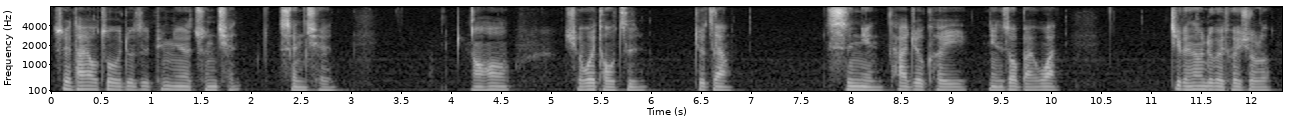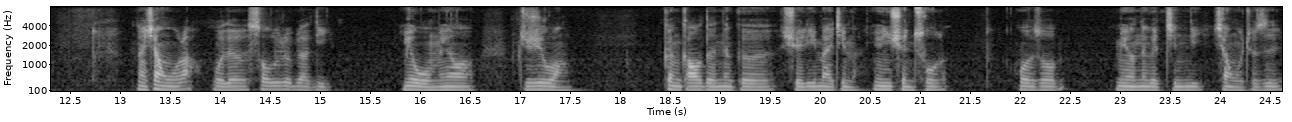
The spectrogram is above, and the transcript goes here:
所以他要做的就是拼命的存钱、省钱，然后学会投资，就这样。十年他就可以年收百万，基本上就可以退休了。那像我啦，我的收入就比较低，因为我没有继续往更高的那个学历迈进嘛，因为你选错了，或者说没有那个精力。像我就是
